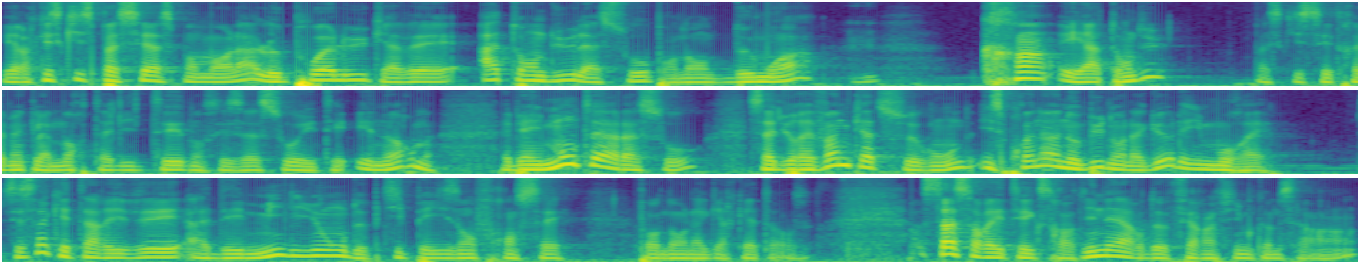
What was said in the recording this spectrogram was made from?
Et alors, qu'est-ce qui se passait à ce moment-là? Le poilu qui avait attendu l'assaut pendant deux mois, Mhm. craint et attendu, parce qu'il sait très bien que la mortalité dans ces assauts était énorme, eh bien, il montait à l'assaut, ça durait 24 secondes, il se prenait un obus dans la gueule et il mourait. C'est ça qui est arrivé à des millions de petits paysans français pendant la guerre 14. Ça, ça aurait été extraordinaire de faire un film comme ça. hein.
